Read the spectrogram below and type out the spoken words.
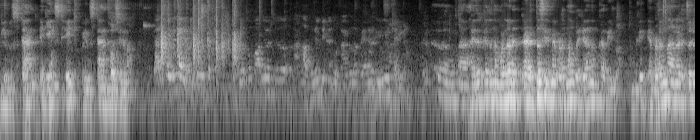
we will stand against hate we will stand for cinema കാരണം ഒരു കാര്യം കൂടി ചോദിച്ചോട്ടെ? താങ്കളിപ്പോ പറഞ്ഞു വെച്ചത് താങ്കൾ അഭിനന്ദിക്കുന്നു താങ്കളുടെ പേരന്റ് ഇനിയും ക്ഷണിക്കണം ഹൈദർക്ക് നമ്മളുടെ അടുത്ത- സിനിമ എവിടെ നിന്നാ വരിക നമുക്കറിയില്ല. നമുക്ക് എവിടെ നിന്നാണ് അടുത്തൊരു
